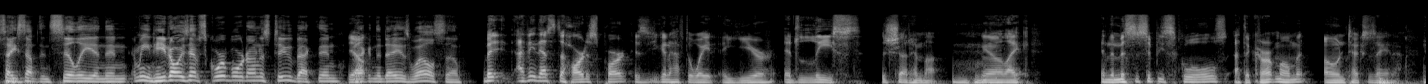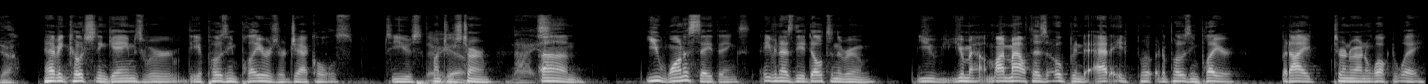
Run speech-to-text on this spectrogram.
say something silly, and then I mean he'd always have scoreboard on us too back then, Yep. back in the day as well. So But I think that's the hardest part is you're gonna have to wait a year at least to shut him up. You know, like in the Mississippi schools at the current moment own Texas A&M. yeah, having coached in games where the opposing players are jackholes, to use Hunter's term. Nice. Um, you want to say things, even as the adult in the room. You, your mouth, my mouth has opened at a, an opposing player, but I turned around and walked away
